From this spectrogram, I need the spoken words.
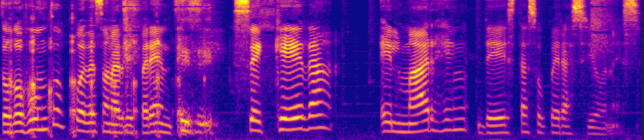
Todo junto puede sonar diferente. Se queda el margen de estas operaciones.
